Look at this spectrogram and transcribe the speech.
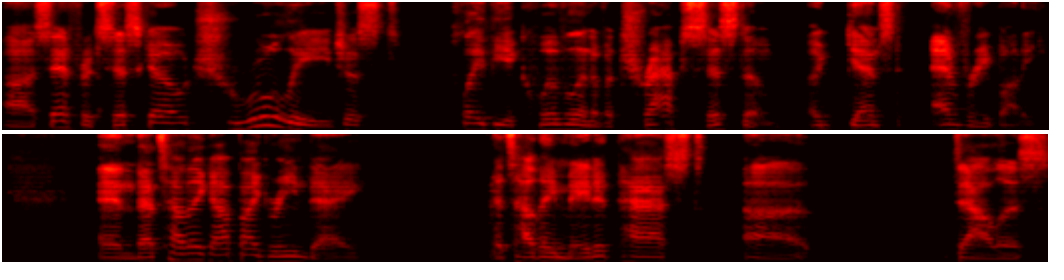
uh, San Francisco truly just played the equivalent of a trap system against everybody. And that's how they got by Green Bay. That's how they made it past uh, Dallas.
